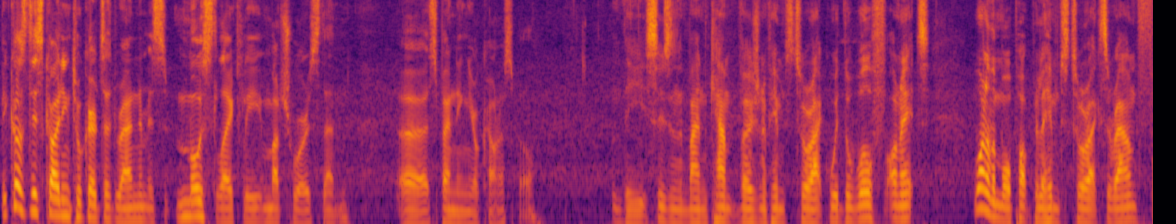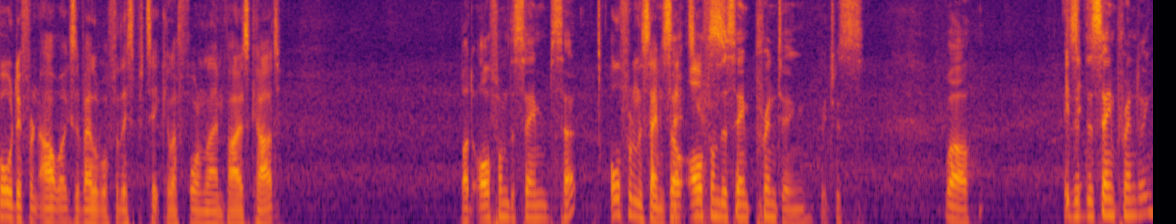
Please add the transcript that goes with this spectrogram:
because discarding two cards at random is most likely much worse than uh, spending your counterspell. The Susan Van Camp version of Hymn to Tourach with the wolf on it one of the more popular Hymn to Tourach around. Four different artworks available for this particular Fallen Empires card. But all from the same set? All from the same so set. all yes. from the same printing, which is, well, is It's- it the same printing?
